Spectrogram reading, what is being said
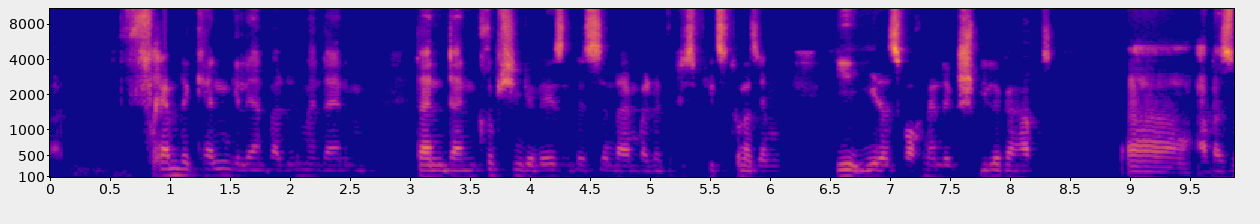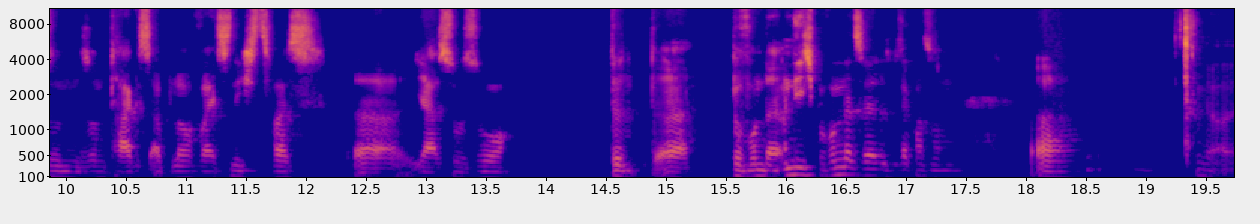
äh, Fremde kennengelernt, weil du immer in deinem, dein, deinem Grüppchen gewesen bist, in deinem, weil du wirklich so viel zu tun hast. Wir haben je, jedes Wochenende Spiele gehabt. Äh, aber so ein, so ein Tagesablauf war jetzt nichts, was äh, ja so, so be, äh, bewundert, und nicht bewundernswert, wie sagt man, so ein äh, ja,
